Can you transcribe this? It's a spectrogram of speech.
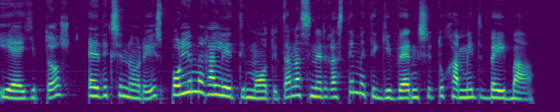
Η Αίγυπτος έδειξε νωρίς πολύ μεγάλη ετοιμότητα να συνεργαστεί με την κυβέρνηση του Χαμίτ Μπεϊμπά.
